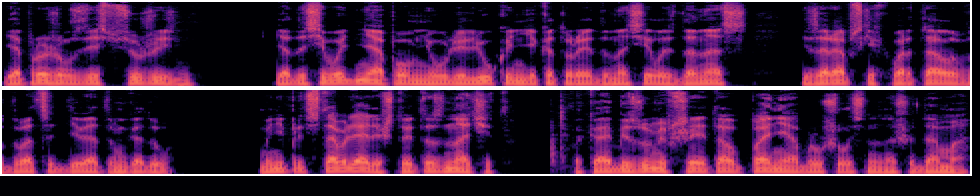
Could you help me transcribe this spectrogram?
Я прожил здесь всю жизнь. Я до сего дня помню улюлюканье, которое доносилось до нас из арабских кварталов в двадцать девятом году. Мы не представляли, что это значит, пока обезумевшая толпа не обрушилась на наши дома.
